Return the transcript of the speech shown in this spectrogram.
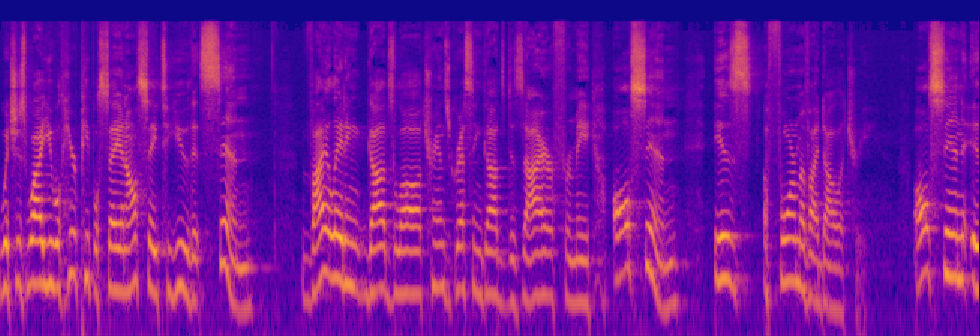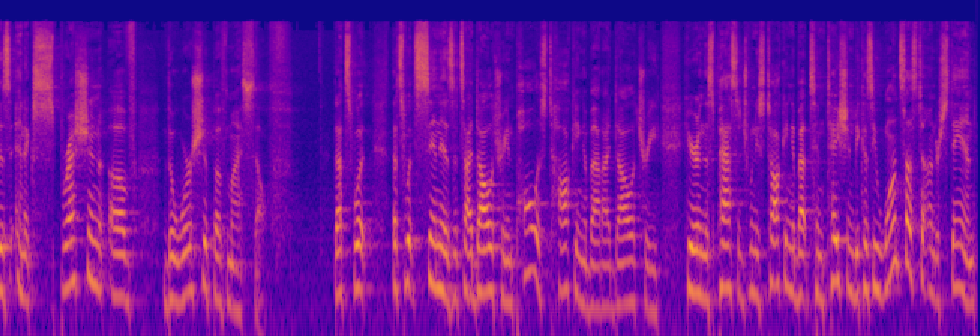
Which is why you will hear people say, and I'll say to you, that sin, violating God's law, transgressing God's desire for me, all sin is a form of idolatry. All sin is an expression of the worship of myself. That's what, that's what sin is. It's idolatry. And Paul is talking about idolatry here in this passage when he's talking about temptation because he wants us to understand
